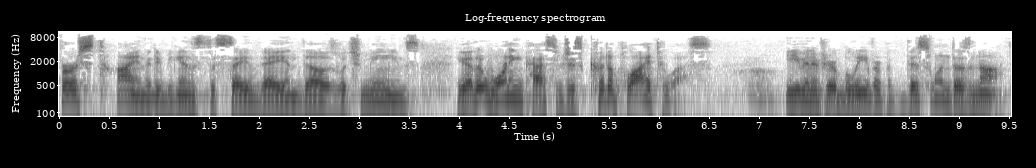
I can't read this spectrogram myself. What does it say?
first time that he begins to say they and those, which means the other warning passages could apply to us, even if you're a believer, but this one does not.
